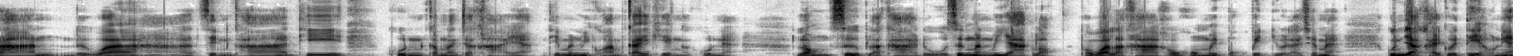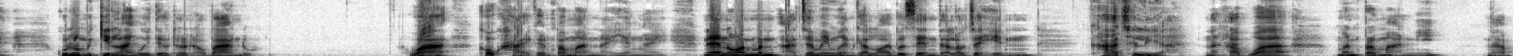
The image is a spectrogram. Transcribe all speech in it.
ร้านหรือว่าหาสินค้าที่คุณกำลังจะขายอะที่มันมีความใกล้เคียงกับคุณเนี่ยลองสืบราคาดู ซึ่งมันไม่ยากหรอก เพราะว่าราคาเขาคงไม่ปกปิดอยู่แล้วใช่ไหมคุณอยากขายก๋วยเตี๋ยวเนี่ย คุณลองไปกินร้านก๋วยเตี๋ยวแถวๆบ้านดู ว่าเขาขายกันประมาณไหนยังไง แน่นอนมันอาจจะไม่เหมือนกัน 100%แต่เราจะเห็นค่าเฉลี่ยนะครับว่ามันประมาณนี้นะครับ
